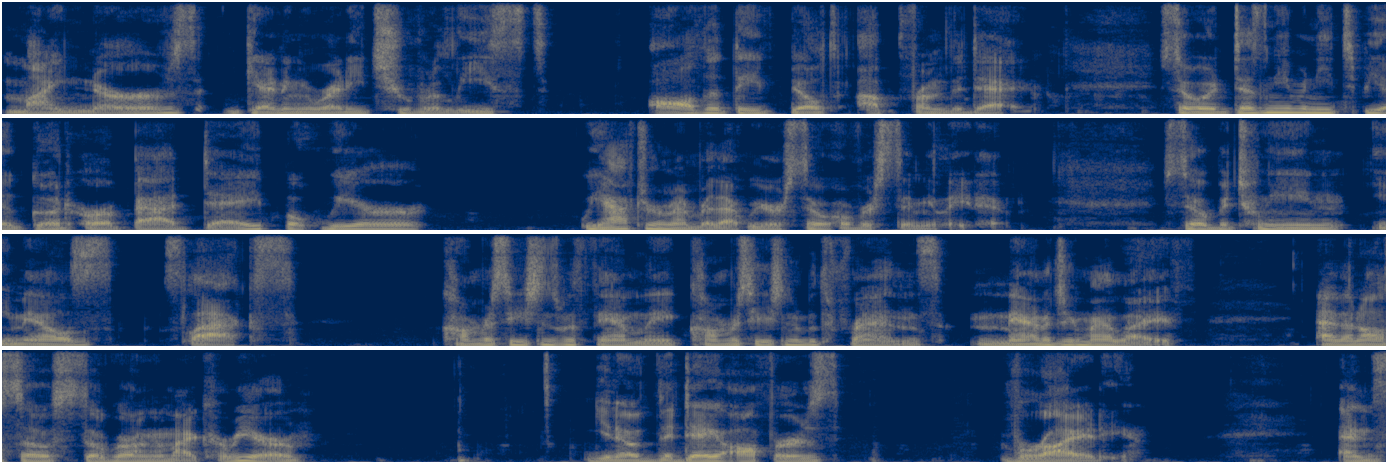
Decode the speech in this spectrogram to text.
my nerves getting ready to release all that they've built up from the day. So it doesn't even need to be a good or a bad day but we're we have to remember that we are so overstimulated. So between emails slacks conversations with family, conversations with friends, managing my life, and then also still growing in my career, you know, the day offers variety. And,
